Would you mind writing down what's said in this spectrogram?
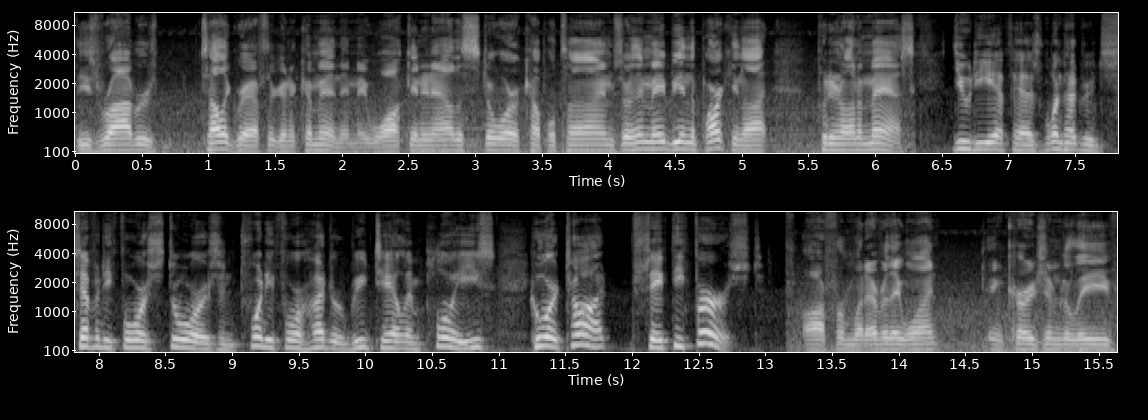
these robbers telegraph they're going to come in. They may walk in and out of the store a couple times, or they may be in the parking lot putting on a mask. UDF has 174 stores and 2,400 retail employees who are taught safety first. Offer them whatever they want, encourage them to leave,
